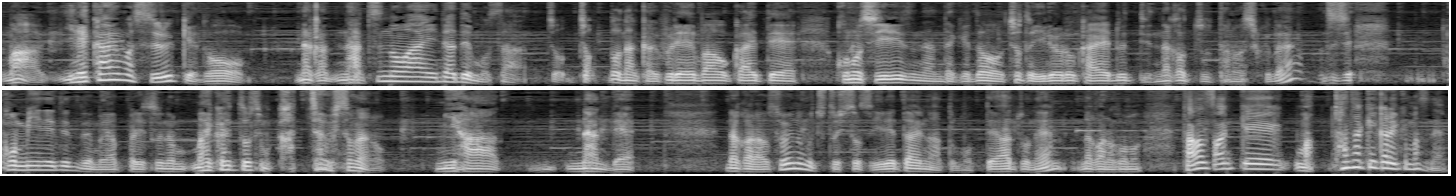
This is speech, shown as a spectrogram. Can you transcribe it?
まあ入れ替えはするけどなんか夏の間でもさちょちょっとなんかフレーバーを変えてこのシリーズなんだけどちょっといろいろ変えるっていうなんかちょっと楽しくない？私コンビニで出ててもやっぱりそういうの毎回どうしても買っちゃう人なの。ミハーなんで。だからそういうのもちょっと一つ入れたいなと思ってあとねだからその炭酸系まあ炭酸系からいきますね。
